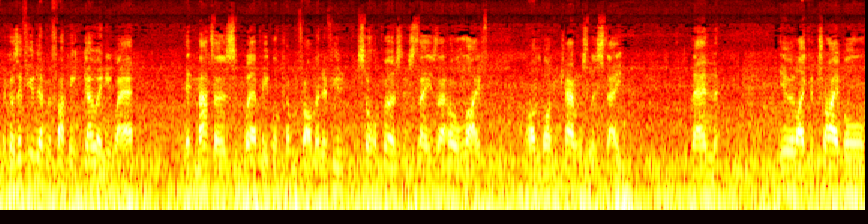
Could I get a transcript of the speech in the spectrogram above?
Because if you never fucking go anywhere, it matters where people come from. And if you sort of person who stays their whole life on one council estate, then you're like a tribal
